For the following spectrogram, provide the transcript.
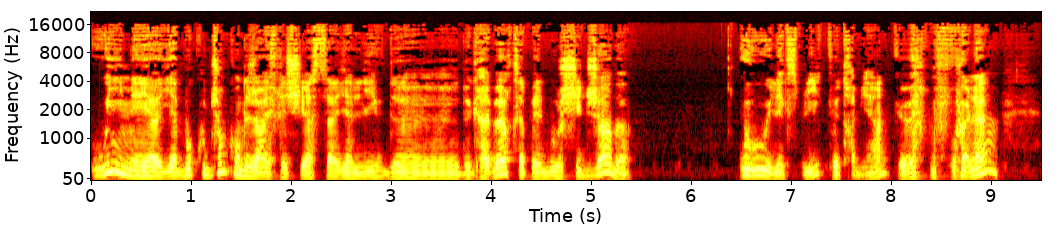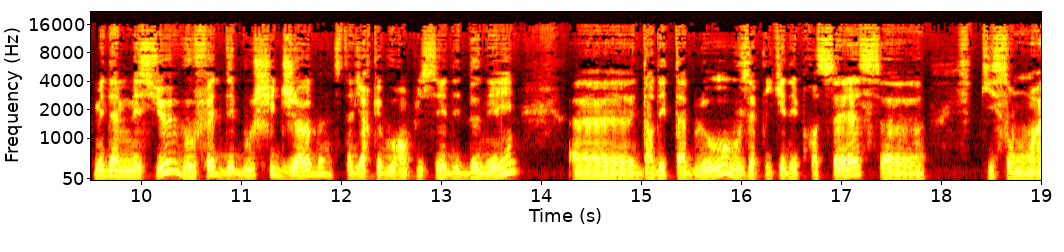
oui, mais il y a beaucoup de gens qui ont déjà réfléchi à ça. Il y a le livre de, de Graeber qui s'appelle Bullshit Job, où il explique très bien que voilà, mesdames, messieurs, vous faites des bullshit jobs, c'est-à-dire que vous remplissez des données euh, dans des tableaux, vous appliquez des process euh, qui sont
